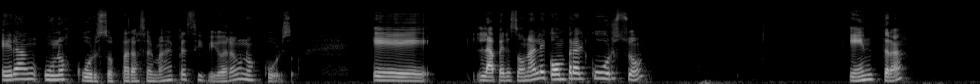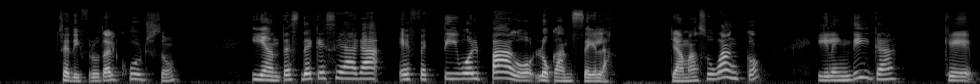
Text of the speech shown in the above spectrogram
eran unos cursos, para ser más específico, eran unos cursos. Eh, la persona le compra el curso, entra, se disfruta el curso y antes de que se haga efectivo el pago, lo cancela. Llama a su banco y le indica que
